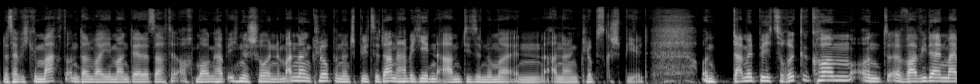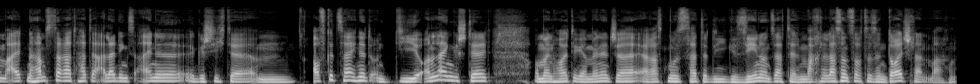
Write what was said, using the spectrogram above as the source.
Das habe ich gemacht und dann war jemand, der sagte, ach, morgen habe ich eine Show in einem anderen Club und dann spielst du da. Dann habe ich jeden Abend diese Nummer in anderen Clubs gespielt. Und damit bin ich zurückgekommen und äh, war wieder in meinem alten Hamsterrad, hatte allerdings eine äh, Geschichte ähm, aufgezeichnet und die online gestellt und mein heutiger Manager Erasmus hatte die gesehen und sagte, mach, lass uns doch das in Deutschland machen.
